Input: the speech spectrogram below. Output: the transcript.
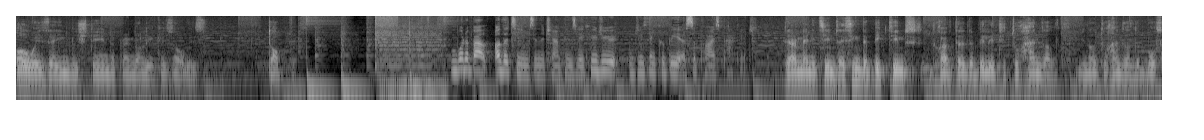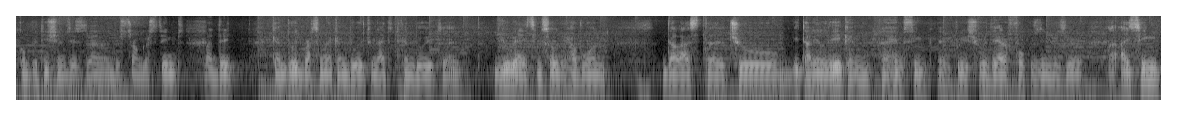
always the English team, the Premier League is always top. What about other teams in the Champions League? Who do you, do you think could be a surprise package? There are many teams. I think the big teams who have the, the ability to handle, you know, to handle the both competitions is the, the strongest teams. Madrid can do it, Barcelona can do it, United can do it. Uh, Juve, I think so, they have won the last uh, two Italian league and I think, I'm pretty sure they are focusing this year. I, think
